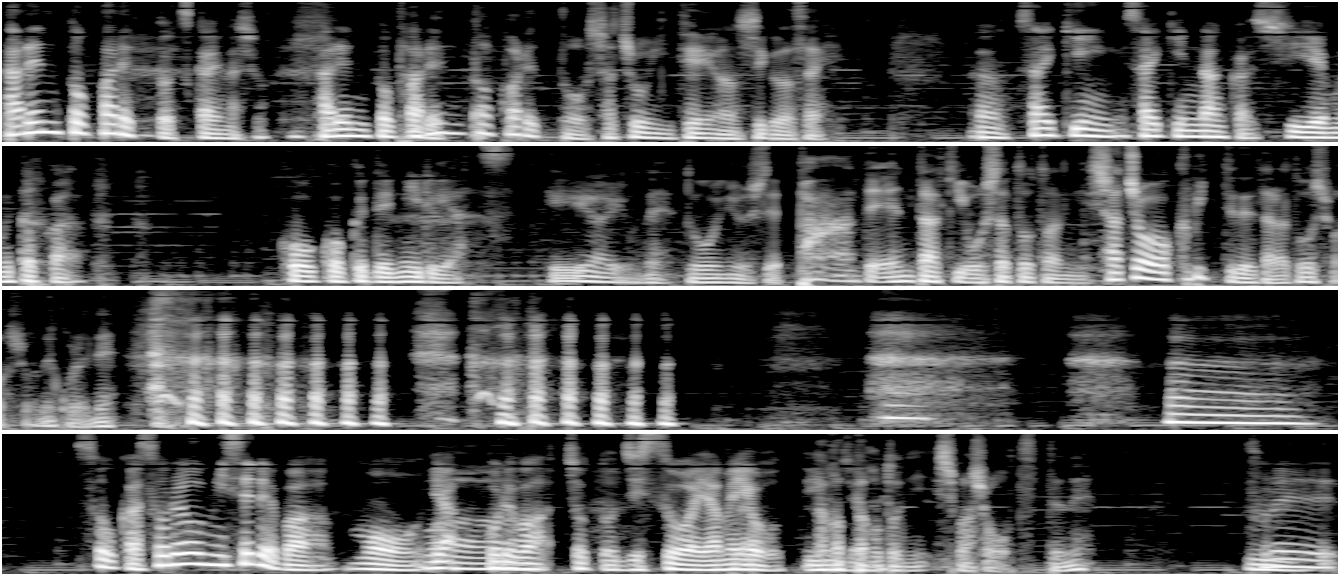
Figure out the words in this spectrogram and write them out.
タレントパレット使いましょう。タレントパレッタレントパレットを社長に提案してください。ト。うん、最近、最近なんか CM とか広告で見るやつ。AI をね、導入して、パーンってエンターキーを押した途端に、社長クビって出たらどうしましょうね、これね。うーん。そうか、それを見せれば、もう、いや、これはちょっと実装はやめようっていなかったことにしましょう、つってね。それ、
